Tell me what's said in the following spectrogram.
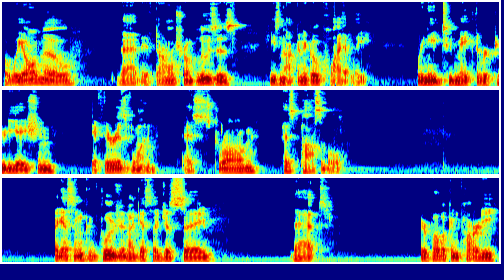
But we all know that if Donald Trump loses, he's not going to go quietly. We need to make the repudiation, if there is one, as strong as possible. I guess in conclusion, I guess I just say that the Republican Party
